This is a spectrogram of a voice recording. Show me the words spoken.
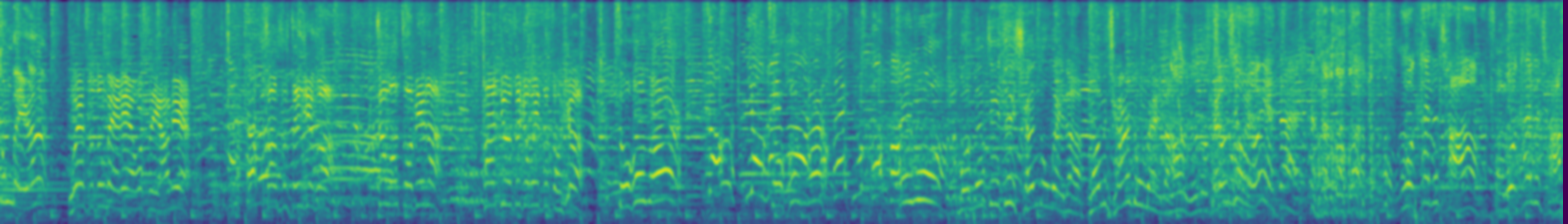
东北人，我也是东北的，我沈阳的。上次真见过，在我左边的，他就这个位置走秀，走后门。走，有黑幕，黑幕，我们这队全东北的，我们全是东北的。走秀我也在，我开的场，我开的场。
